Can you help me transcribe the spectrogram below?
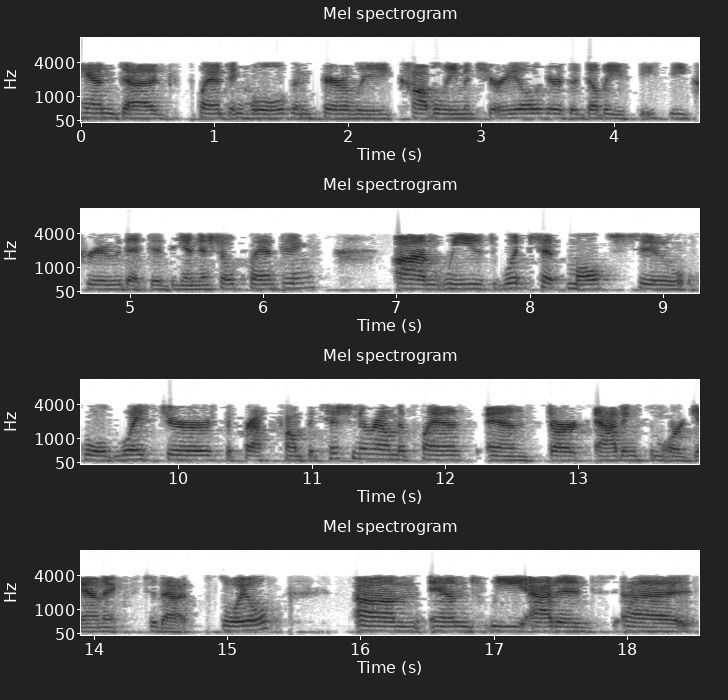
hand-dug planting holes in fairly cobbly material. Here's a WCC crew that did the initial plantings. Um, we used wood chip mulch to hold moisture, suppress competition around the plants, and start adding some organics to that soil. Um, and we added uh,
